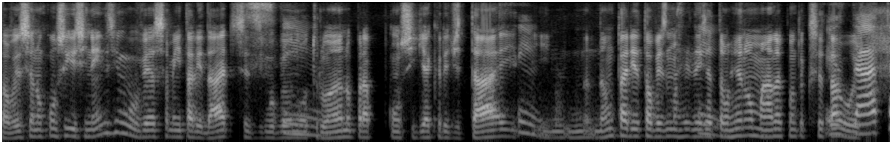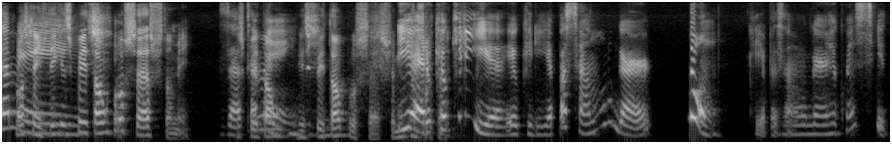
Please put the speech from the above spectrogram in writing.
talvez você não conseguisse nem desenvolver essa mentalidade que você desenvolveu no outro Sim. ano para conseguir acreditar e, Sim. e não estaria talvez numa residência Sim. tão renomada quanto a que você está hoje. Exatamente. Nós temos que respeitar um processo também. Respeitar, um- Exatamente. respeitar o processo. é E era o que eu importante. queria. Eu queria passar num lugar bom. Queria passar num lugar reconhecido.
